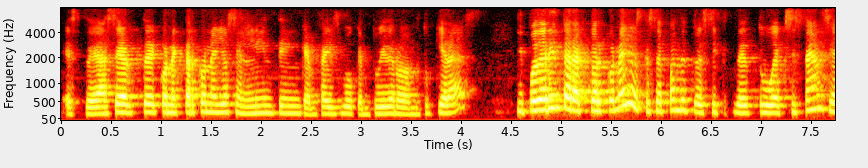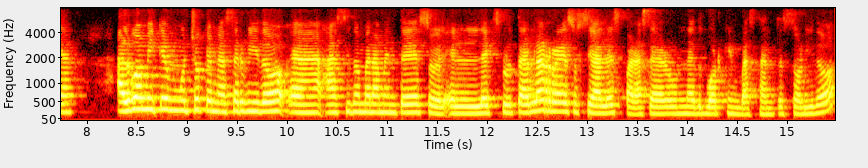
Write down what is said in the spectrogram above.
este, hacerte conectar con ellos en LinkedIn, en Facebook, en Twitter o donde tú quieras, y poder interactuar con ellos, que sepan de tu, de tu existencia. Algo a mí que mucho que me ha servido eh, ha sido meramente eso, el, el explotar las redes sociales para hacer un networking bastante sólido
